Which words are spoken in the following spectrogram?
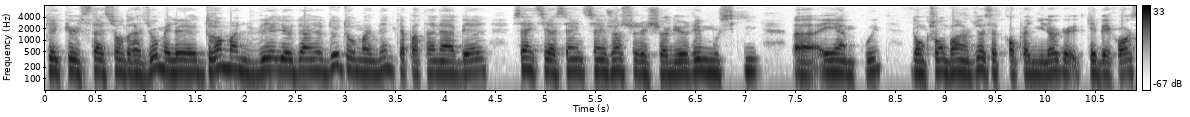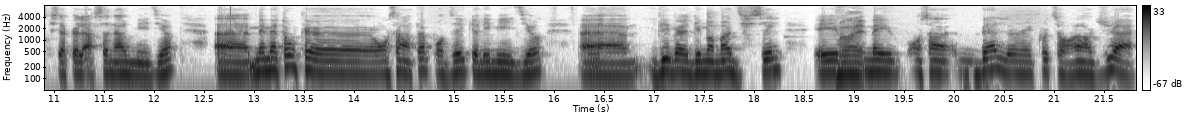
quelques stations de radio, mais le Drummondville, il y en a deux Drummondville qui appartiennent à Bell, Saint-Hyacinthe, Saint-Jean-sur-Richelieu, Rimouski euh, et Amqui. Donc, sont vendus à cette compagnie-là québécoise qui s'appelle Arsenal Media. Euh, mais mettons que euh, on s'entend pour dire que les médias euh, vivent des moments difficiles. Et, Mais on sent belle, écoute, sont rendus à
